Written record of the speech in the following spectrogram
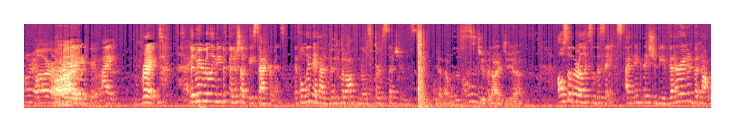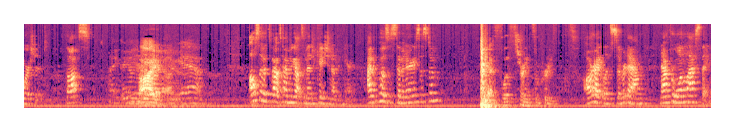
Alright. Right. Then we really need to finish up these sacraments. If only they hadn't been put off in those first sessions. Yeah, that was a stupid idea. Also, the relics of the saints. I think they should be venerated but not worshipped. Thoughts? I agree. Aye. Yeah. Also, it's about time we got some education up in here. I propose a seminary system. Yes, let's train some priests. All right, let's simmer down. Now for one last thing.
